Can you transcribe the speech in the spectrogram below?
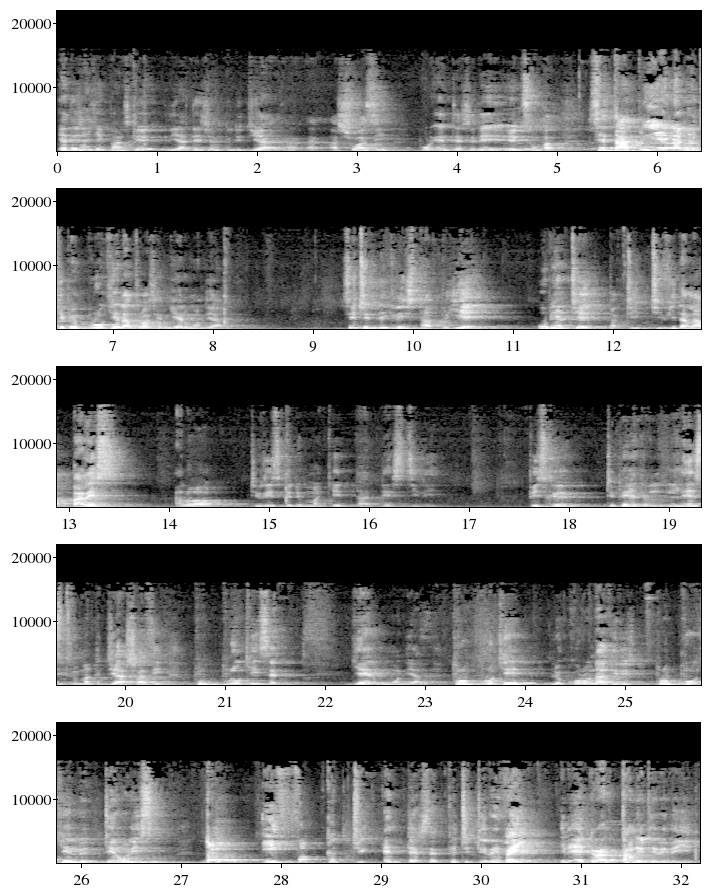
Il y a des gens qui pensent qu'il y a des gens que Dieu a, a- pour intercéder et eux ne sont pas. C'est ta prière là même qui peut bloquer la troisième guerre mondiale. Si tu négliges ta prière, ou bien tu vis dans la paresse, alors tu risques de manquer ta destinée. Puisque tu peux être l'instrument que Dieu a choisi pour bloquer cette guerre mondiale, pour bloquer le coronavirus, pour bloquer le terrorisme. Donc, il faut que tu intercèdes, que tu te réveilles. Il est grand temps de te réveiller.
